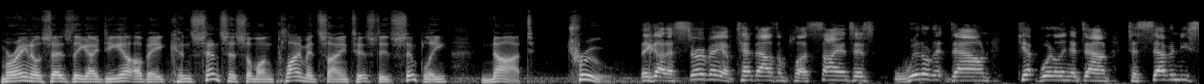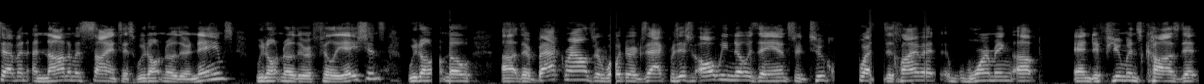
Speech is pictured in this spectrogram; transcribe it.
Morano says the idea of a consensus among climate scientists is simply not true. They got a survey of 10,000 plus scientists, whittled it down, kept whittling it down to 77 anonymous scientists. We don't know their names. We don't know their affiliations. We don't know uh, their backgrounds or what their exact position. All we know is they answered two questions climate warming up and if humans caused it,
